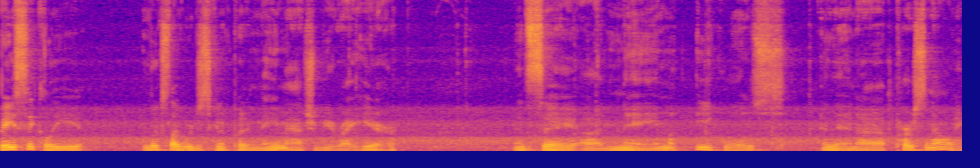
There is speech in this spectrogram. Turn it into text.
basically looks like we're just going to put a name attribute right here and say uh, name equals and then uh, personality.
